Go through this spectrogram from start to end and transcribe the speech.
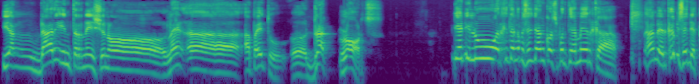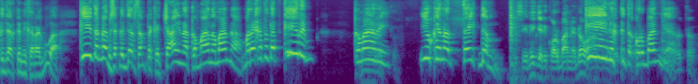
yang dari international uh, apa itu uh, drug lords. Dia di luar kita nggak bisa jangkau seperti Amerika. Amerika bisa dia kejar ke Nicaragua. Kita nggak bisa kejar sampai ke China ke mana-mana. Mereka tetap kirim kemari. You cannot take them. Di sini jadi korbannya doang. Kini kita korbannya. Ya, betul.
